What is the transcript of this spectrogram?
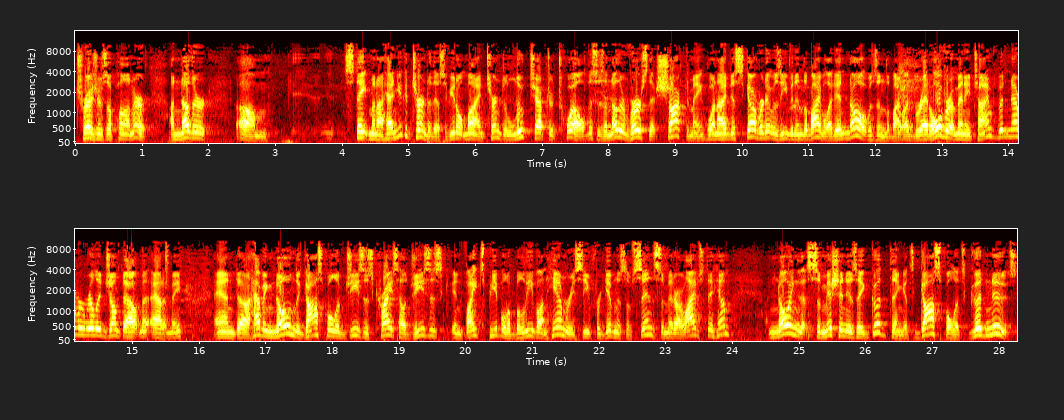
treasures upon earth. Another um, statement I had, and you could turn to this if you don't mind. Turn to Luke chapter 12. This is another verse that shocked me when I discovered it was even in the Bible. I didn't know it was in the Bible. I'd read over it many times, but never really jumped out at me. And uh, having known the gospel of Jesus Christ, how Jesus invites people to believe on Him, receive forgiveness of sins, submit our lives to Him, knowing that submission is a good thing. It's gospel. It's good news.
